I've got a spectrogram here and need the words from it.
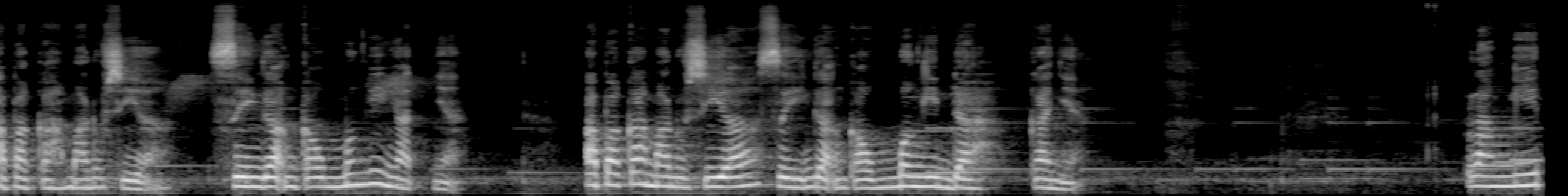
apakah manusia sehingga engkau mengingatnya? Apakah manusia sehingga engkau mengindahkannya? Langit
